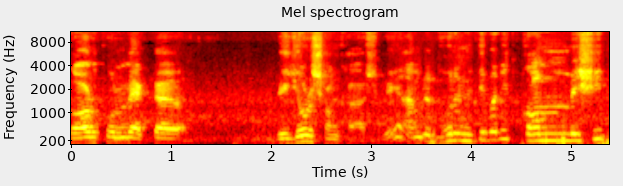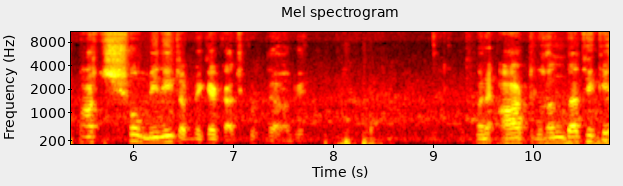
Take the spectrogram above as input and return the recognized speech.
গড় করলে একটা বেজোড় সংখ্যা আসবে। আমরা ধরে নিতে পারি কম বেশি পাঁচশো মিনিট আপনাকে কাজ করতে হবে। মানে আট ঘণ্টা থেকে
